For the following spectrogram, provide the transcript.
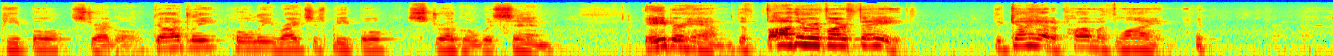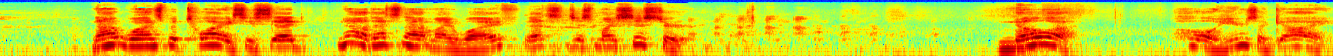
people struggle godly holy righteous people struggle with sin Abraham, the father of our faith. The guy had a problem with lying. not once, but twice. He said, No, that's not my wife. That's just my sister. Noah. Oh, here's a guy.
